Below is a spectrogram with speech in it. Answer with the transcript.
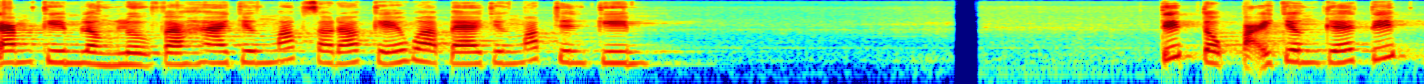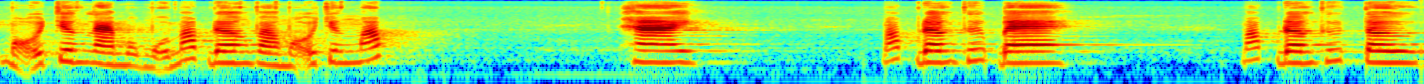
Đâm kim lần lượt vào hai chân móc, sau đó kéo qua ba chân móc trên kim. Tiếp tục 7 chân kế tiếp, mỗi chân làm một mũi móc đơn vào mỗi chân móc. 2 móc đơn thứ ba. Móc đơn thứ tư.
